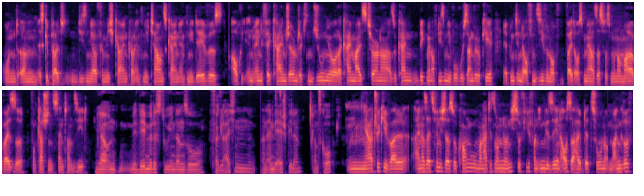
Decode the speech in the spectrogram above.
Und ähm, es gibt halt in diesem Jahr für mich keinen Carl Anthony Towns, keinen Anthony Davis, auch im Endeffekt keinen Jaron Jackson Jr. oder kein Miles Turner, also kein Big Man auf diesem Niveau, wo ich sagen würde, okay, er bringt in der Offensive noch weitaus mehr als das, was man normalerweise von klassischen Centern sieht. Ja, und mit wem würdest du ihn dann so vergleichen an NBA-Spielern? Ganz grob. Mm, ja, tricky, weil einerseits finde ich das so Kongo, man hat jetzt noch nicht so viel von ihm gesehen außerhalb der Zone im Angriff,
